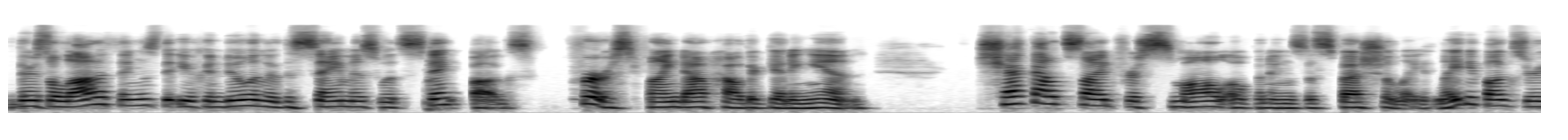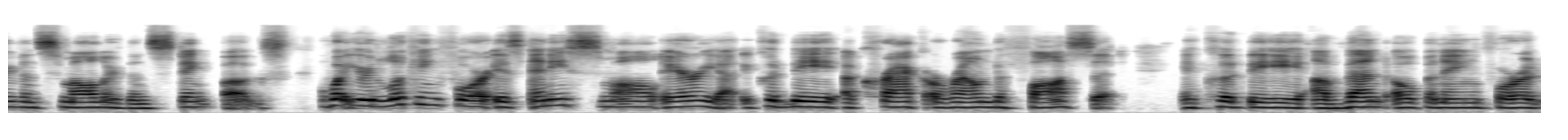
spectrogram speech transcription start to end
there's a lot of things that you can do, and they're the same as with stink bugs. First, find out how they're getting in. Check outside for small openings, especially. Ladybugs are even smaller than stink bugs. What you're looking for is any small area. It could be a crack around a faucet. It could be a vent opening for a,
